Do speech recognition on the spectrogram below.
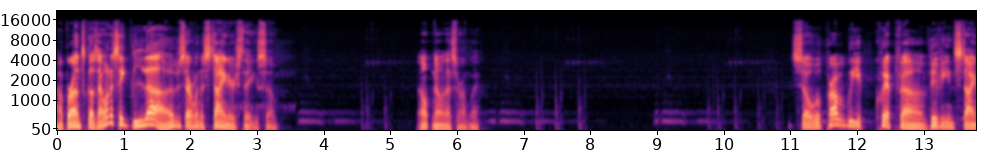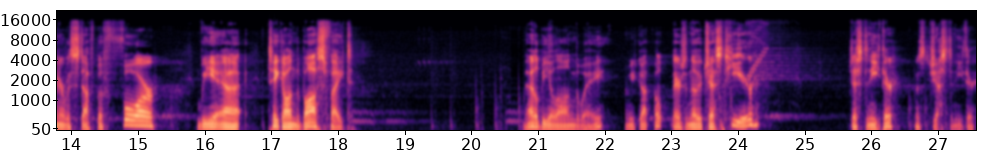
Oh, bronze gloves. I want to say gloves are one of Steiner's things, so. Oh, no, that's the wrong way. So we'll probably equip uh, Vivi and Steiner with stuff before we uh, take on the boss fight. That'll be along the way. We've got... Oh, there's another chest here. Just an ether. It's just an ether.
